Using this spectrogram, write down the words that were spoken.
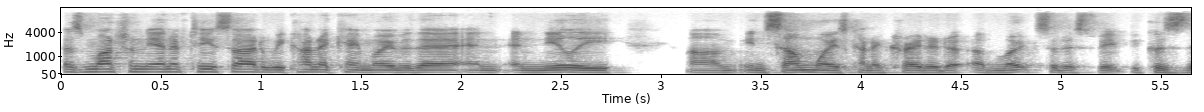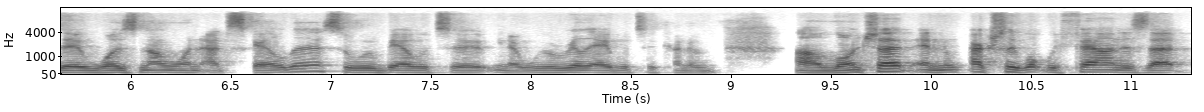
as much on the NFT side. We kind of came over there and, and nearly, um, in some ways, kind of created a, a, moat, so to speak, because there was no one at scale there. So we'll be able to, you know, we were really able to kind of uh, launch that. And actually, what we found is that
